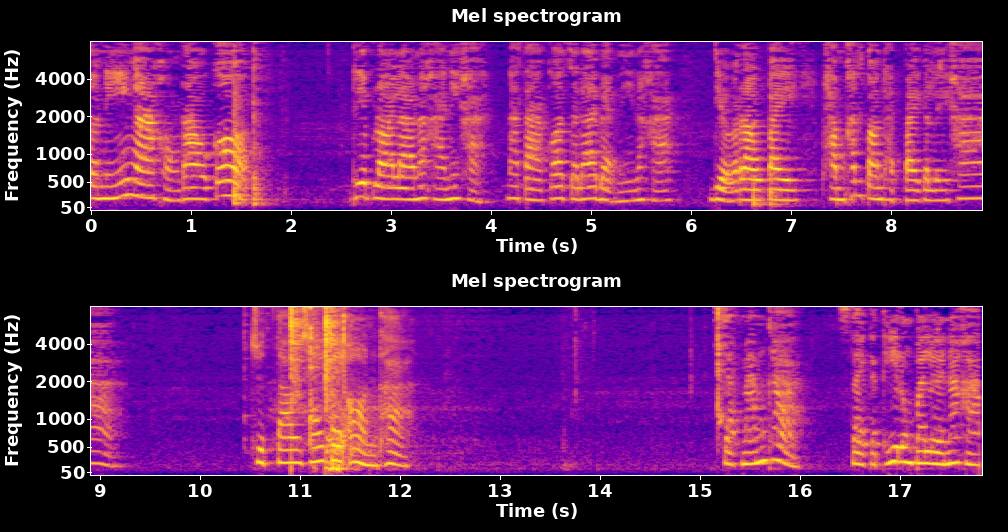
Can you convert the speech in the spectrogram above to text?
ตอนนี้งาของเราก็เรียบร้อยแล้วนะคะนี่ค่ะ หน้าตาก็จะได้แบบนี้นะคะ เดี๋ยวเราไปทำขั้นตอนถัดไปกันเลยค่ะ จุดเตาใช้ไฟอ่อนค่ะ จากนั้นค่ะ ใส่กะทิลงไปเลยนะคะ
